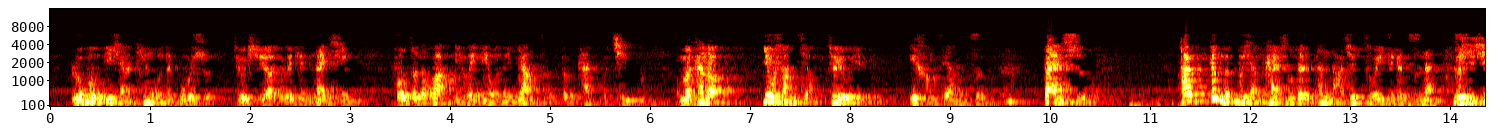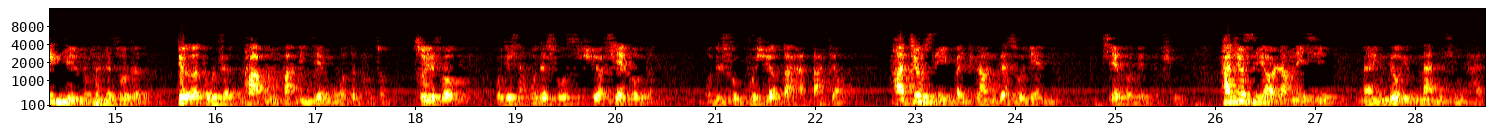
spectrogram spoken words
“如果你想听我的故事，就需要有一点耐心，否则的话，你会连我的样子都看不清。”我们看到右上角就有一一行这样的字，但是他根本不想看书的人，他哪去注意这个字呢？这些心急如焚的作者，就呃读者，他无法理解我的苦衷。所以说，我就想，我的书是需要邂逅的，我的书不需要大喊大叫。它就是一本书让你在书店里邂逅的一本书，它就是要让那些能够有难的心态，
